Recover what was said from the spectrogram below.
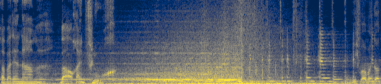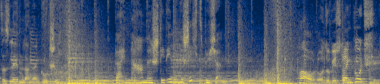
Aber der Name war auch ein Fluch. Ich war mein ganzes Leben lang ein Gucci. Dein Name steht in den Geschichtsbüchern. Paolo, du bist ein Gucci.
